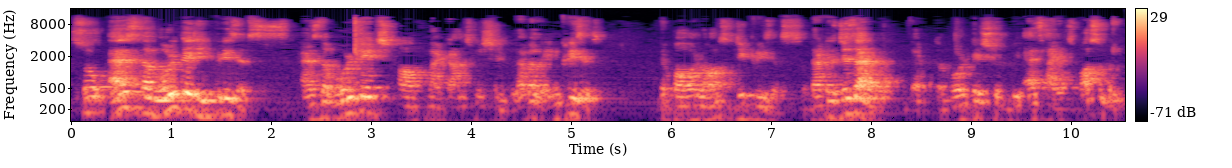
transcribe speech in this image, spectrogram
So, as the voltage increases, as the voltage of my transmission level increases, the power loss decreases. So that is desirable that the voltage should be as high as possible.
